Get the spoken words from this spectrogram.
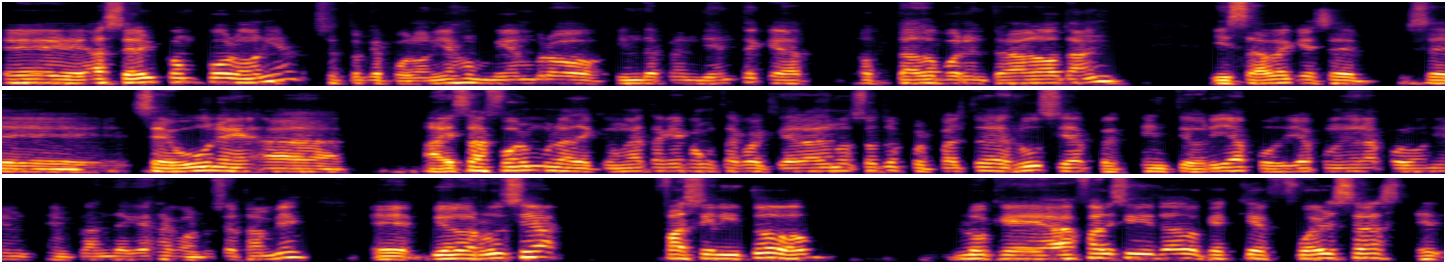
eh, hacer con Polonia, excepto que Polonia es un miembro independiente que ha optado por entrar a la OTAN y sabe que se, se, se une a a esa fórmula de que un ataque contra cualquiera de nosotros por parte de Rusia, pues en teoría podría poner a Polonia en, plan de guerra con Rusia también. Eh, Bielorrusia facilitó lo que ha facilitado, que es que fuerzas, eh,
